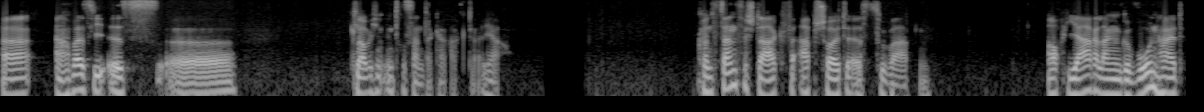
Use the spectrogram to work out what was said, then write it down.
Äh, aber sie ist äh, glaube ich, ein interessanter Charakter, ja. Konstanze Stark verabscheute es zu warten. Auch jahrelange Gewohnheit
